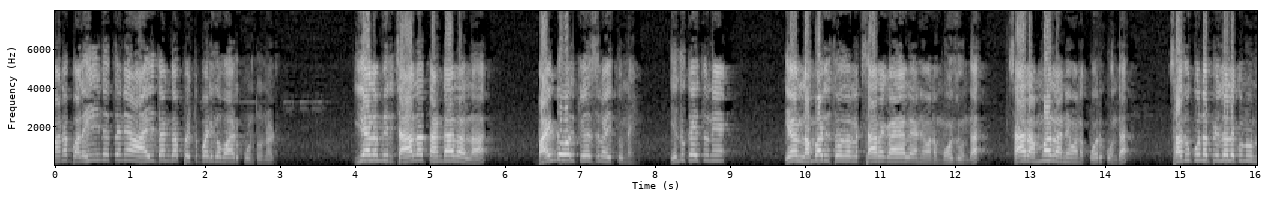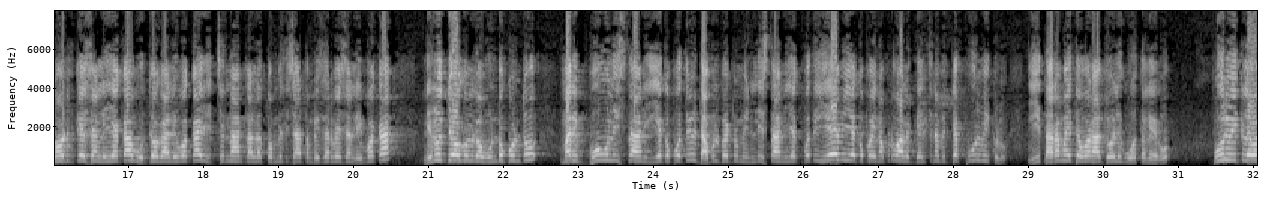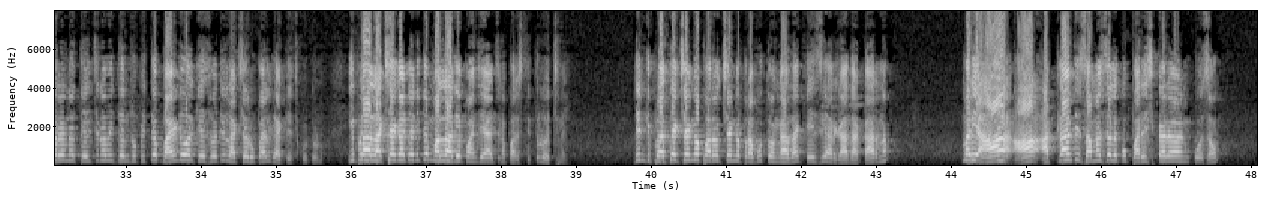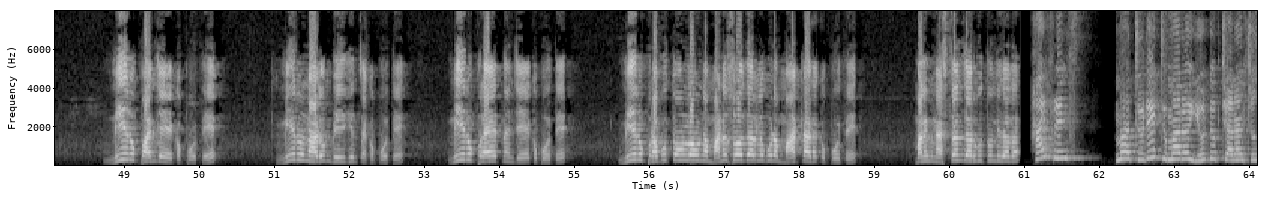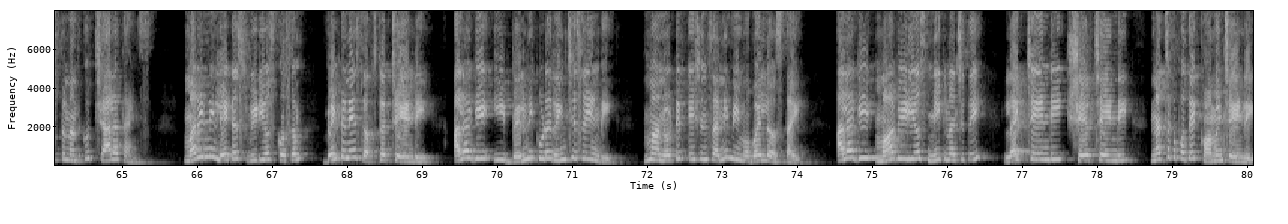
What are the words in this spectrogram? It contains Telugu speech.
మన బలహీనతనే ఆయుధంగా పెట్టుబడిగా వాడుకుంటున్నాడు. ఇవాళ మీరు చాలా తండాలల్లా బైండ్ ఓవర్ కేసులు అవుతున్నాయి ఎందుకైతున్నాయి? ఏమైనా ఏం లంబాడి సోదరులకు సార గాయాలి అనే ఏమైనా మోజు ఉందా? సార్ అమ్మాలి అనే ఏమైనా కోరిక ఉందా? చదువుకున్న పిల్లలకు నువ్వు నోటిఫికేషన్లు ఇవ్వక ఉద్యోగాలు ఇవ్వక ఇచ్చిన దాంట్లో తొమ్మిది శాతం రిజర్వేషన్లు ఇవ్వక నిరుద్యోగులుగా వండుకుంటూ మరి భూములు ఇస్తా అని ఇవ్వకపోతే డబుల్ బెడ్రూమ్ ఇల్లు ఇస్తా అని ఇవ్వకపోతే ఏమి ఇవ్వకపోయినప్పుడు వాళ్ళకి తెలిసిన విద్య పూర్వీకులు. ఈ తరం అయితే ఎవరు ఆ జోలికి పోతలేరు? పూర్వీకులు ఎవరైనా తెలిసిన విద్యను చూపిస్తే బైండ్ ఓవర్ కేసు పెట్టి లక్ష రూపాయలు కట్టించుకుంటున్నాడు ఇప్పుడు ఆ లక్ష కట్టడానికే మళ్ళీ అదే పని చేయాల్సిన పరిస్థితులు వచ్చినాయి. దీనికి ప్రత్యక్షంగా పరోక్షంగా ప్రభుత్వం కాదా? కేసీఆర్ కాదా? కారణం? మరి ఆ ఆ- అట్లాంటి సమస్యలకు పరిష్కారం కోసం మీరు పనిచేయకపోతే మీరు నడుం బిగించకపోతే మీరు ప్రయత్నం చేయకపోతే మీరు ప్రభుత్వంలో ఉన్న మన సోదరులు కూడా మాట్లాడకపోతే మనకు నష్టం జరుగుతుంది కదా. హాయ్ ఫ్రెండ్స్ మా టుడే టుమారో యూట్యూబ్ ఛానల్ చూస్తున్నందుకు చాలా థ్యాంక్స్ మరిన్ని లేటెస్ట్ వీడియోస్ కోసం వెంటనే సబ్స్క్రైబ్ చేయండి. అలాగే ఈ బెల్ని కూడా రింగ్ చేసేయండి. మా నోటిఫికేషన్స్ అన్ని మీ మొబైల్లో వస్తాయి. అలాగే మా వీడియోస్ మీకు నచ్చితే లైక్ చేయండి షేర్ చేయండి నచ్చకపోతే కామెంట్ చేయండి.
